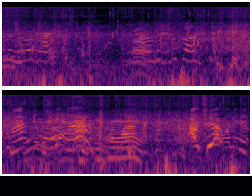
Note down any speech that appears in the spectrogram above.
มามาข้างล่าง เอาเชือกมาที่เนี่ย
